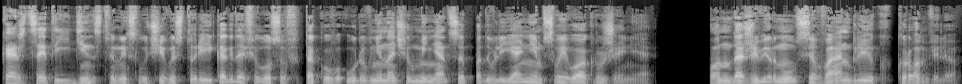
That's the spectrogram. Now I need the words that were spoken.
Кажется, это единственный случай в истории, когда философ такого уровня начал меняться под влиянием своего окружения. Он даже вернулся в Англию к Кромвелю.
